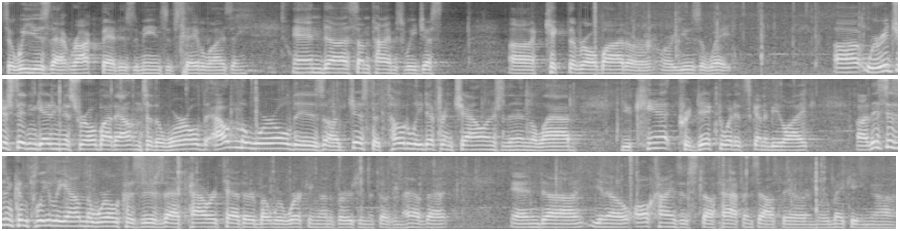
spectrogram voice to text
So we use that rock bed as a means of stabilizing, and uh, sometimes we just uh, kick the robot or, or use a weight. Uh, we're interested in getting this robot out into the world. Out in the world is uh, just a totally different challenge than in the lab. You can't predict what it's going to be like. Uh, this isn't completely out in the world because there's that power tether, but we're working on a version that doesn't have that. And, uh, you know, all kinds of stuff happens out there, and we're making uh,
